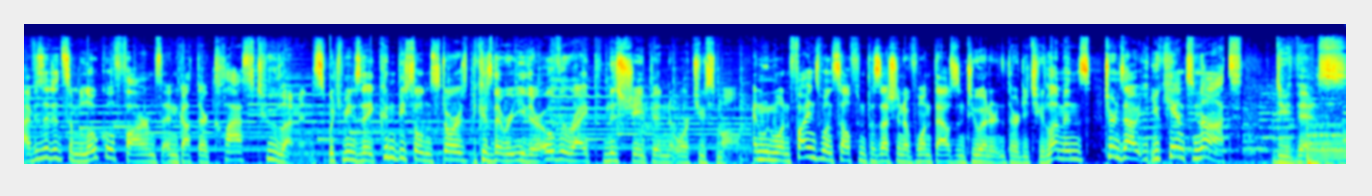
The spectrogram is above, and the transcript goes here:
I visited some local farms and got their class 2 lemons, which means they couldn't be sold in stores because they were either overripe, misshapen, or too small. And when one finds oneself in possession of 1,232 lemons, turns out you can't not do this.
